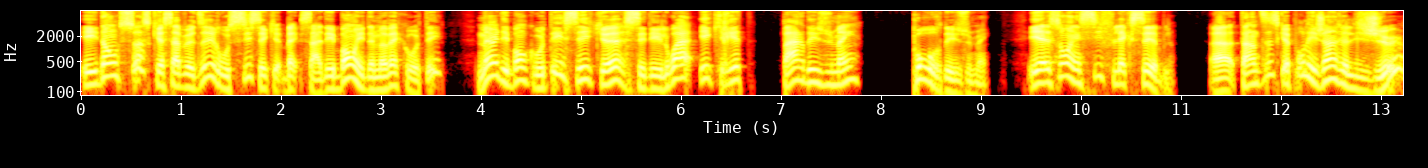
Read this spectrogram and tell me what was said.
Et donc, ça, ce que ça veut dire aussi, c'est que ben, ça a des bons et des mauvais côtés. Mais un des bons côtés, c'est que c'est des lois écrites par des humains pour des humains. Et elles sont ainsi flexibles. Euh, tandis que pour les gens religieux,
